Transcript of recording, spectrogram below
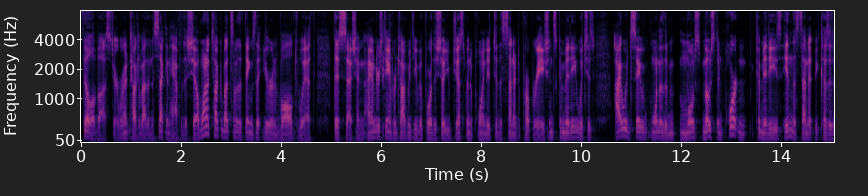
filibuster, we're going to talk about in the second half of the show. I want to talk about some of the things that you're involved with this session. I understand from talking with you before the show, you've just been appointed to the Senate Appropriations Committee, which is, I would say, one of the most most important committees in the Senate because it,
